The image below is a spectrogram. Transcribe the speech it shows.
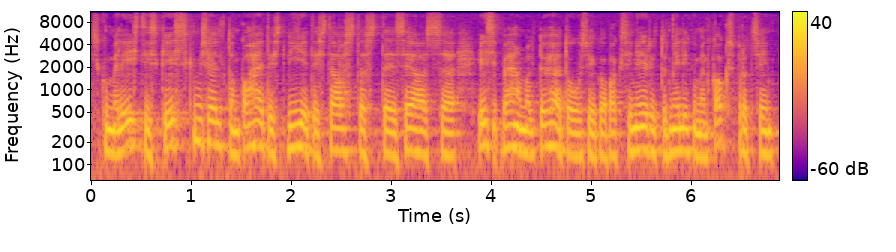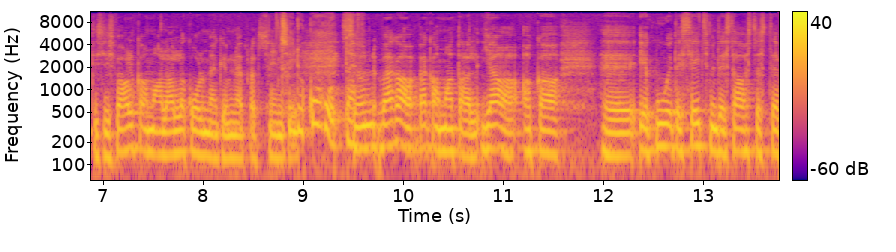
siis kui meil Eestis keskmiselt on kaheteist-viieteistaastaste seas esi-, vähemalt ühe doosiga vaktsineeritud nelikümmend kaks protsenti, siis Valgamaal alla kolmekümne protsendi. see on ju kohutav. see on väga-väga madal ja, aga ja kuueteist-seitsmeteistaastaste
